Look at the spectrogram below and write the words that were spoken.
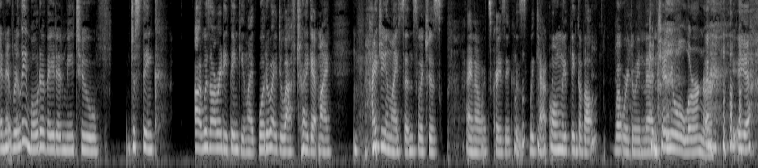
and it really motivated me to just think i was already thinking like what do i do after i get my hygiene license which is i know it's crazy because we can't only think about what we're doing then. Continual learner. Yeah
